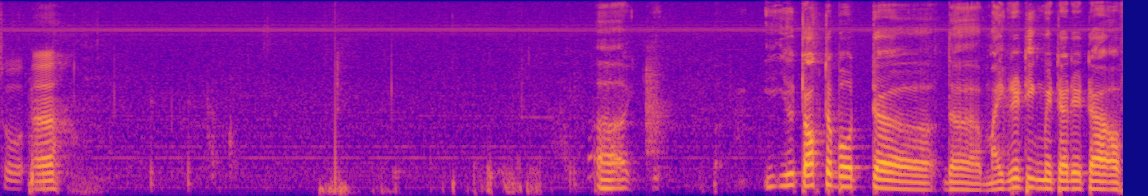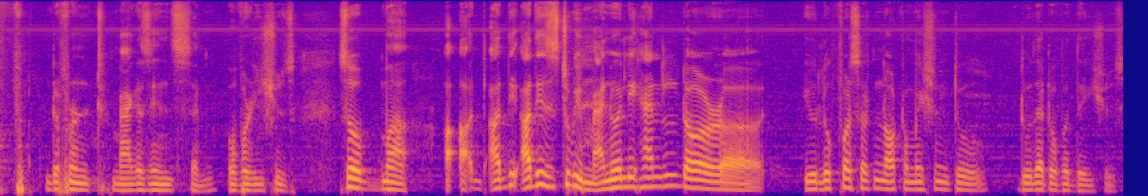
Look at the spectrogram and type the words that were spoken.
So, uh, Uh, you talked about uh, the migrating metadata of different magazines and over issues. So, uh, are, the, are these to be manually handled, or uh, you look for certain automation to do that over the issues?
